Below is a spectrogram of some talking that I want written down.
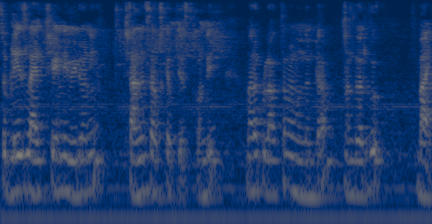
సో ప్లీజ్ లైక్ చేయండి వీడియోని. ఛానల్ సబ్స్క్రైబ్ చేసుకోండి. మరొక బ్లాగ్తో మేము ముందుంటాం. అంతవరకు బాయ్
